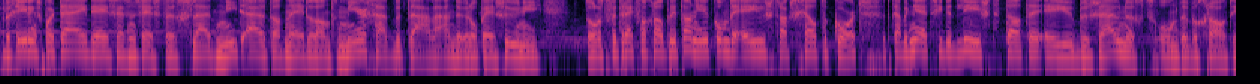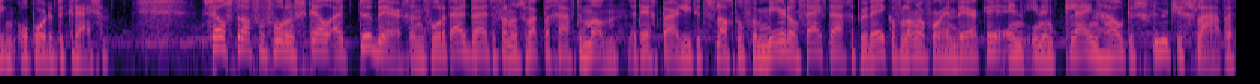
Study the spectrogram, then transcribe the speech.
Regeringspartij D66 sluit niet uit dat Nederland meer gaat betalen aan de Europese Unie. Door het vertrek van Groot-Brittannië komt de EU straks geld tekort. Het kabinet ziet het liefst dat de EU bezuinigt om de begroting op orde te krijgen. Celstraffen voor een stel uit Tubbergen voor het uitbuiten van een zwakbegaafde man. Het echtpaar liet het slachtoffer meer dan vijf dagen per week of langer voor hem werken... en in een klein houten schuurtje slapen.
